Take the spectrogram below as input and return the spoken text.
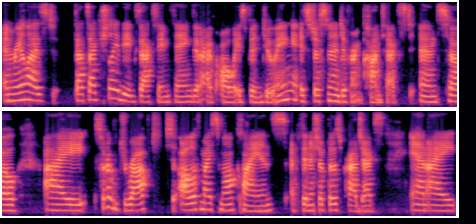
and realized that's actually the exact same thing that I've always been doing. It's just in a different context. And so I sort of dropped all of my small clients. I finished up those projects and I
